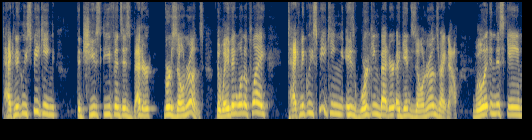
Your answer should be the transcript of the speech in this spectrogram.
Technically speaking, the Chiefs defense is better versus zone runs. The way they want to play, technically speaking, is working better against zone runs right now. Will it in this game?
